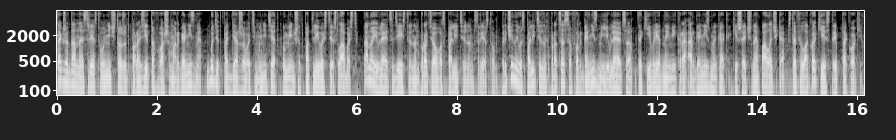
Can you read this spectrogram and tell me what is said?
Также данное средство уничтожит паразитов в вашем организме, будет поддерживать иммунитет, уменьшит потливость и слабость. Оно является действенным противовоспалительным средством. Причиной воспалительных процессов в организме являются такие вредные микроорганизмы, как кишечная палочка, стафилококки и стрептококки.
